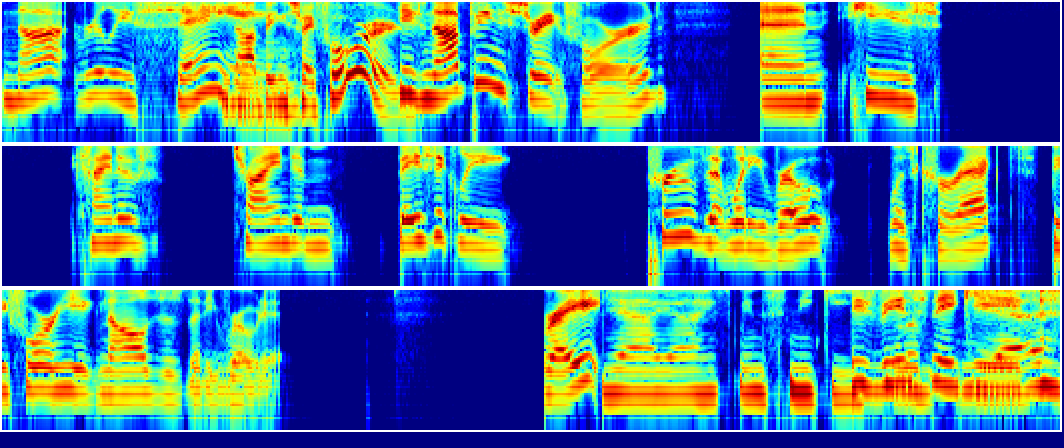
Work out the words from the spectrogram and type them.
not really saying, not being straightforward. He's not being straightforward, and he's kind of trying to basically prove that what he wrote was correct before he acknowledges that he wrote it. Right? yeah, yeah. He's being sneaky. He's being Little- sneaky. Yeah.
